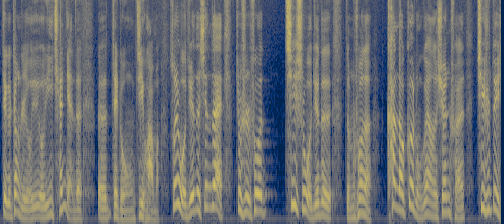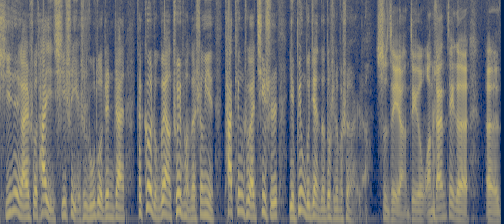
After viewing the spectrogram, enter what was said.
这个政治有有一千年的呃这种计划嘛。所以我觉得现在就是说，其实我觉得怎么说呢？看到各种各样的宣传，其实对习近平来说，他也其实也是如坐针毡。他各种各样吹捧的声音，他听出来其实也并不见得都是那么顺耳的。是这样，这个王丹，这个呃，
